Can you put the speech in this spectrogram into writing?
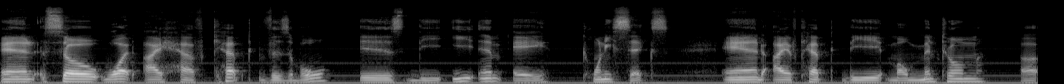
And so what I have kept visible is the EMA 26 and I have kept the momentum uh,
